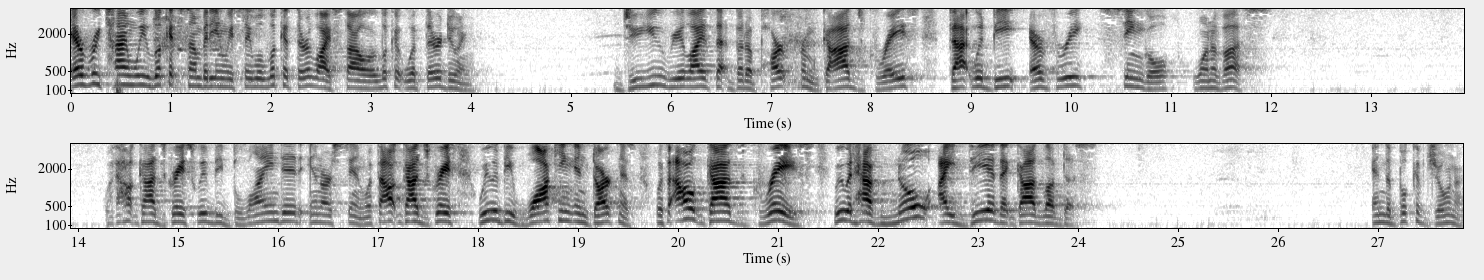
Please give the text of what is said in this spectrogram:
Every time we look at somebody and we say, well, look at their lifestyle or look at what they're doing. Do you realize that? But apart from God's grace, that would be every single one of us. Without God's grace, we would be blinded in our sin. Without God's grace, we would be walking in darkness. Without God's grace, we would have no idea that God loved us. In the book of Jonah,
